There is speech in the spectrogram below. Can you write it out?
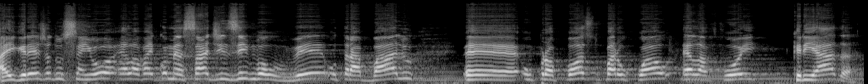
A igreja do Senhor, ela vai começar a desenvolver o trabalho, é, o propósito para o qual ela foi criada.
